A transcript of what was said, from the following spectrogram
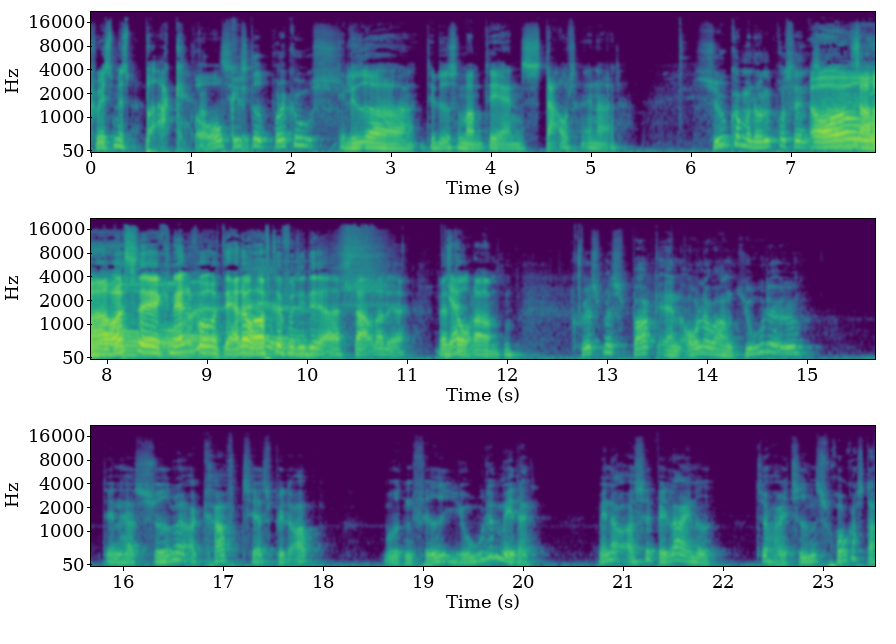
Christmas Buck. Okay. Tisted Bryghus. Det lyder, det lyder som om, det er en stout af en art. 7,0 procent. Åh. Så der er også øh, knald på. Det er der Ja, ofte på de der stouter der. Hvad Ja. står der om den? Christmas Buck er en all-around juleøl. Den har sødme og kraft til at spille op mod den fede julemiddag, men er også velegnet til højtidens frokoster.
